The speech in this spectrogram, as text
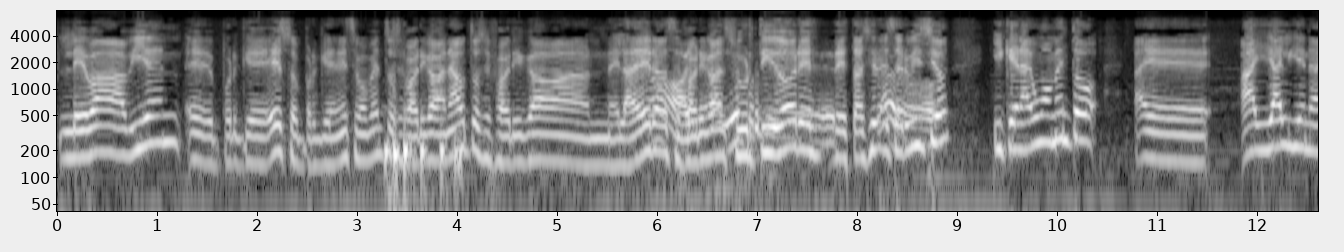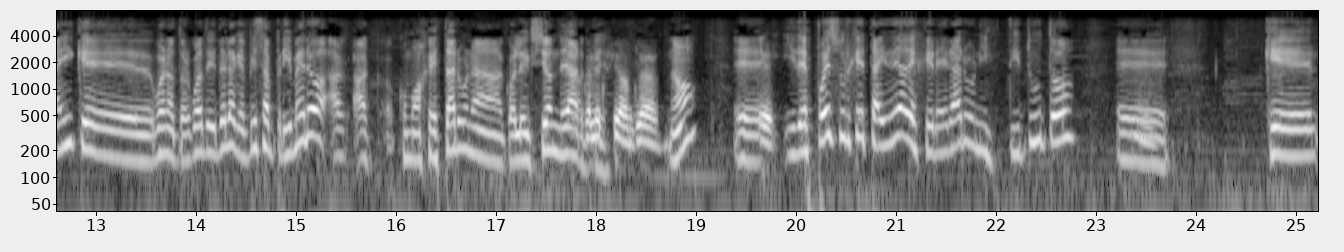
le va bien eh, porque eso, porque en ese momento se fabricaban autos, se fabricaban heladeras, se fabricaban surtidores de estaciones de servicio y que en algún momento eh, hay alguien ahí que, bueno, Torcuato y Tela, que empieza primero a, como a gestar una colección de arte. colección, claro. ¿No? Eh, y después surge esta idea de generar un instituto mm. que...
